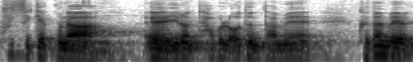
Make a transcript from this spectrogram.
풀 수 있겠구나 어. 예, 이런 답을 얻은 다음에 그 다음에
